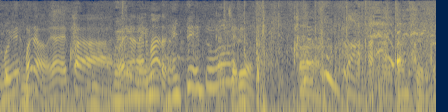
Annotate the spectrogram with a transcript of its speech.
Muy bien. Bueno, ya es para... Bueno, Neymar. Canchereo. Ah. Tan cerca.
